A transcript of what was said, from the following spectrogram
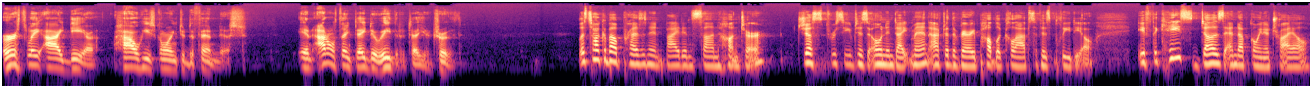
earthly idea how he's going to defend this, and I don't think they do either, to tell you the truth. Let's talk about President Biden's son, Hunter. Just received his own indictment after the very public collapse of his plea deal. If the case does end up going to trial,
